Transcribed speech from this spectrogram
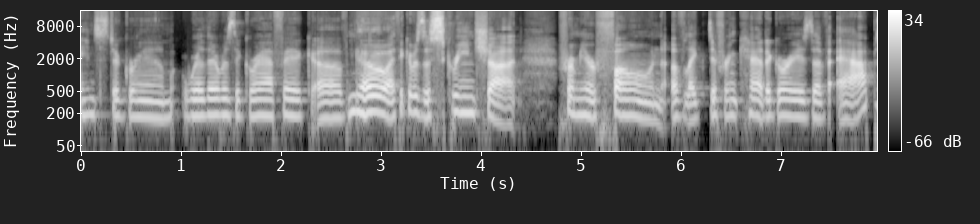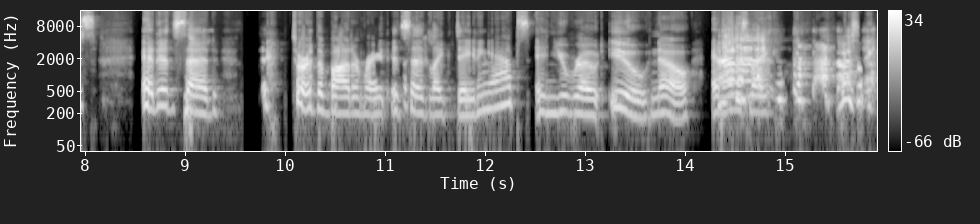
Instagram where there was a graphic of no. I think it was a screenshot from your phone of like different categories of apps, and it said toward the bottom right, it said like dating apps, and you wrote "ew, no," and I was like, I was like,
